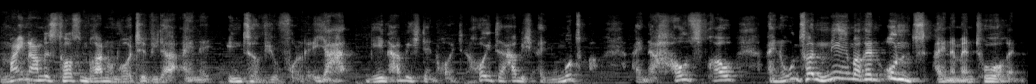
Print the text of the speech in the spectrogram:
Mein Name ist Thorsten Brand und heute wieder eine Interviewfolge. Ja, wen habe ich denn heute? Heute habe ich eine Mutter, eine Hausfrau, eine Unternehmerin und eine Mentorin.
